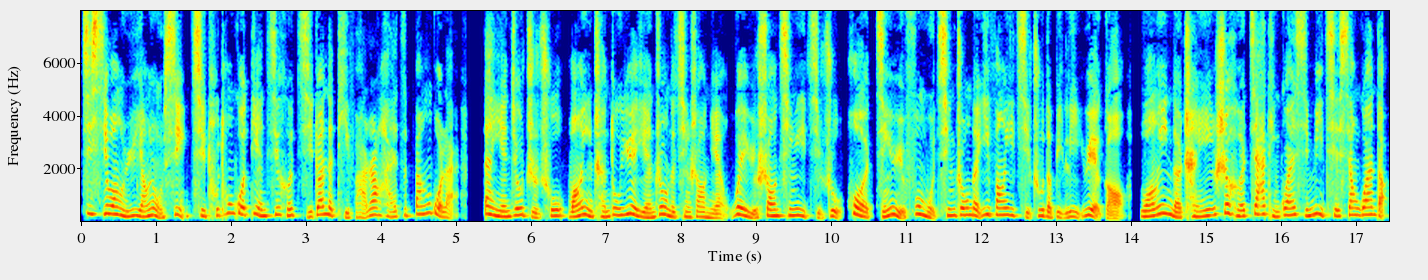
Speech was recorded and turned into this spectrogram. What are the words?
寄希望于杨永信，企图通过电击和极端的体罚让孩子搬过来。但研究指出，网瘾程度越严重的青少年，未与双亲一起住或仅与父母亲中的一方一起住的比例越高。网瘾的成因是和家庭关系密切相关的，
